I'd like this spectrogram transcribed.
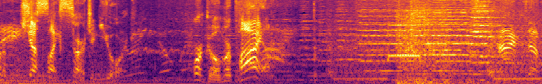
Want to be just like Sergeant York. Or Gomer Pyle. Time's up.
